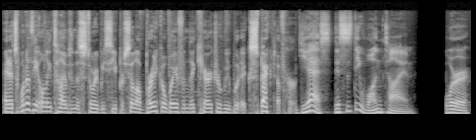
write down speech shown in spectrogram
and it's one of the only times in the story we see Priscilla break away from the character we would expect of her. Yes, this is the one time where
